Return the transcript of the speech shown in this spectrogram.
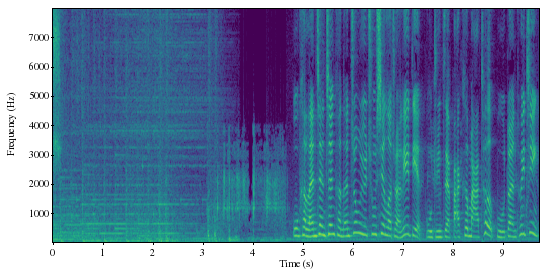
持。乌克兰战争可能终于出现了转捩点，乌军在巴克马特不断推进，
